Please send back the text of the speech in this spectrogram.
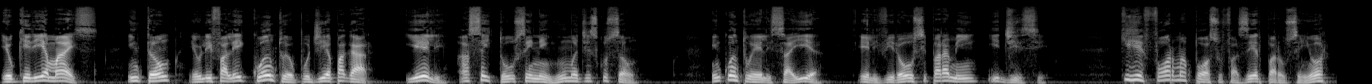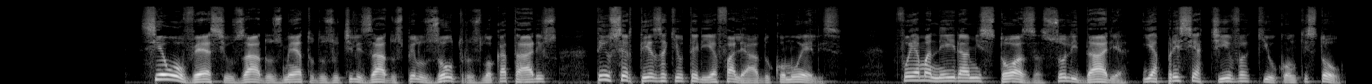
Eu queria mais, então eu lhe falei quanto eu podia pagar, e ele aceitou sem nenhuma discussão. Enquanto ele saía, ele virou-se para mim e disse: que reforma posso fazer para o senhor? Se eu houvesse usado os métodos utilizados pelos outros locatários, tenho certeza que eu teria falhado como eles. Foi a maneira amistosa, solidária e apreciativa que o conquistou.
